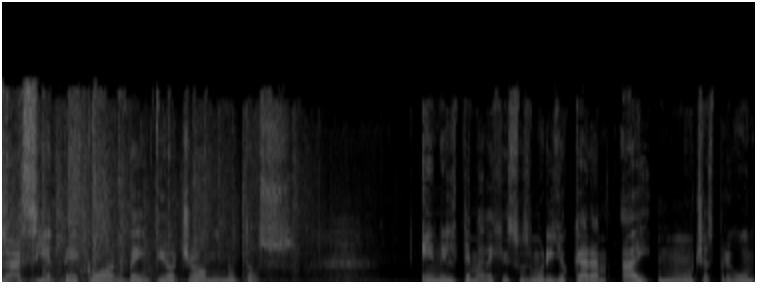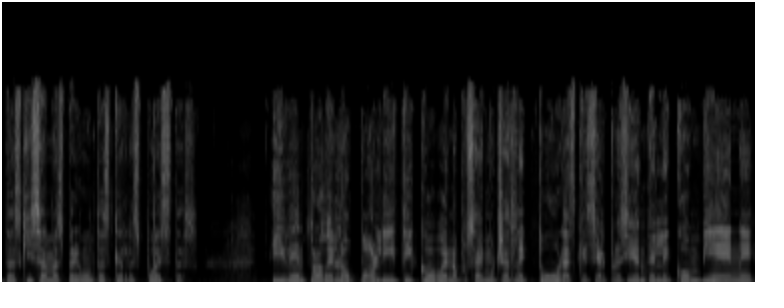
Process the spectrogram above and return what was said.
Las 7 con 28 minutos. En el tema de Jesús Murillo Caram hay muchas preguntas, quizá más preguntas que respuestas. Y dentro de lo político, bueno, pues hay muchas lecturas, que si al presidente le conviene,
